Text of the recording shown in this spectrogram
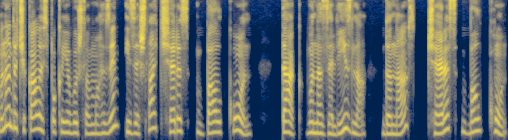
Вона дочекалась, поки я вийшла в магазин, і зайшла через балкон. Так, вона залізла до нас через балкон.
